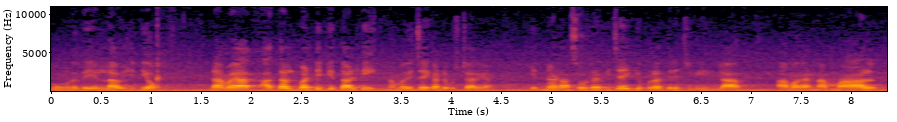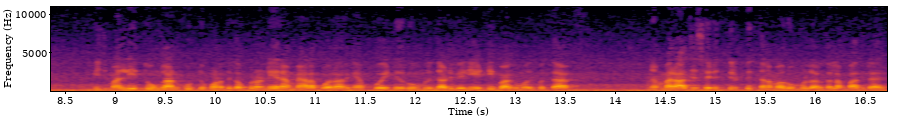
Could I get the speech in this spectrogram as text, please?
தூங்குனது எல்லா விஷயத்தையும் நம்ம அத்தால் பட்டி கித்தால்ட்டி நம்ம விஜய் கண்டுபிடிச்சிட்டாருங்க. என்னடா சொல்கிற விஜய்க்கு அப்புறம் தெரிஞ்சுக்கிறீங்களா? ஆமாங்க. நம்ம ஆள் விஜ் மல்லி தூங்கலான்னு கூப்பிட்டு போனதுக்கப்புறம் நேராக மேலே போகிறாருங்க போயிட்டு ரூம்லேருந்து அப்படி வெளியே எட்டி பார்க்கும்போது பார்த்தா நம்ம ராஜேஸ்வரி திருட்டுத்தனமாக ரூம் உள்ள பார்த்துட்டாரு.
